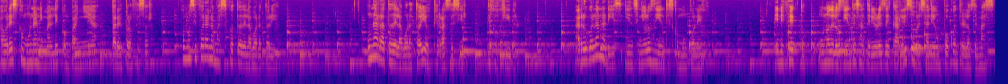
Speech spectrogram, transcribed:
Ahora es como un animal de compañía para el profesor, como si fuera la mascota del laboratorio. Una rata de laboratorio, querrás decir, dijo Heather. Arrugó la nariz y enseñó los dientes como un conejo. En efecto, uno de los dientes anteriores de Carly sobresalía un poco entre los demás.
